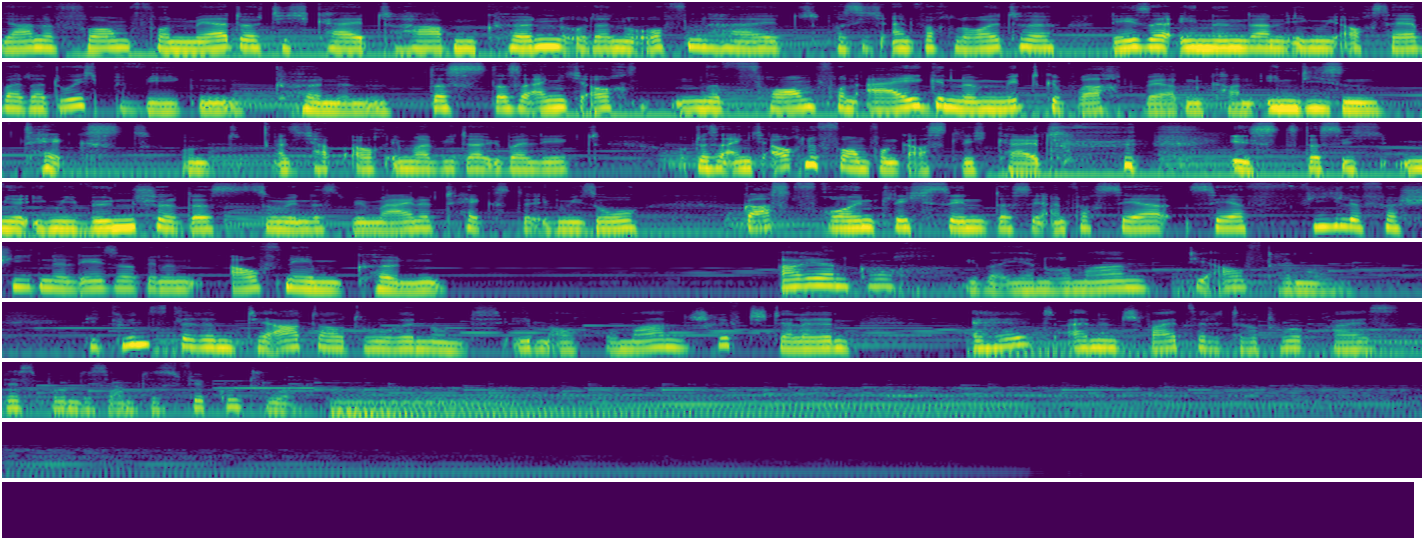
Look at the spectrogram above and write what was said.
ja eine Form von Mehrdeutigkeit haben können oder eine Offenheit, wo sich einfach Leute, LeserInnen dann irgendwie auch selber dadurch bewegen können. Dass das eigentlich auch eine Form von eigenem mitgebracht werden kann in diesen Text. Und also ich habe auch immer wieder überlegt, ob das eigentlich auch eine Form von Gastlichkeit ist, dass ich mir irgendwie wünsche, dass zumindest wie meine Texte irgendwie so gastfreundlich sind, dass sie einfach sehr, sehr viele verschiedene Leserinnen aufnehmen können. Ariane Koch über ihren Roman Die Aufdrängung. Die Künstlerin, Theaterautorin und eben auch Romanschriftstellerin erhält einen Schweizer Literaturpreis des Bundesamtes für Kultur.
